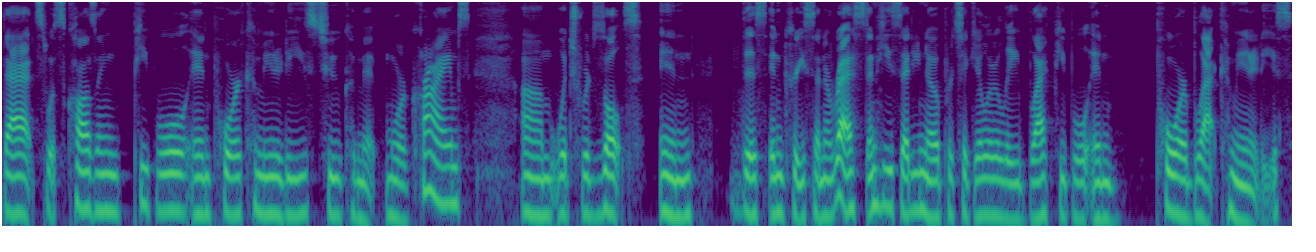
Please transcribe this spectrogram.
that's what's causing people in poor communities to commit more crimes, um, which results in this increase in arrest. And he said, you know, particularly black people in poor black communities.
